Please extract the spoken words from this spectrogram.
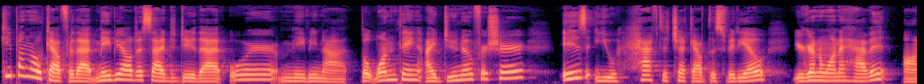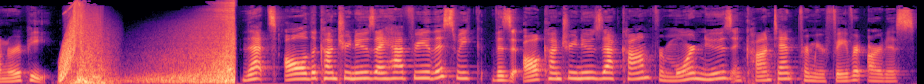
keep on the lookout for that. Maybe I'll decide to do that or maybe not. But one thing I do know for sure is you have to check out this video. You're going to want to have it on repeat. That's all the country news I have for you this week. Visit allcountrynews.com for more news and content from your favorite artists.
